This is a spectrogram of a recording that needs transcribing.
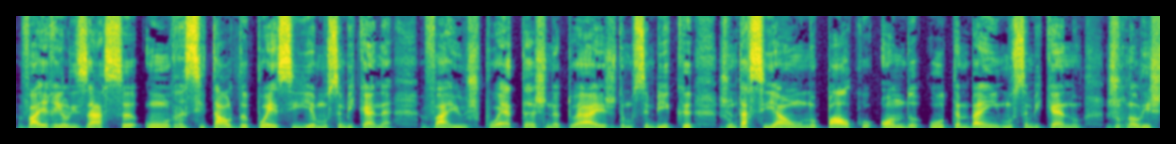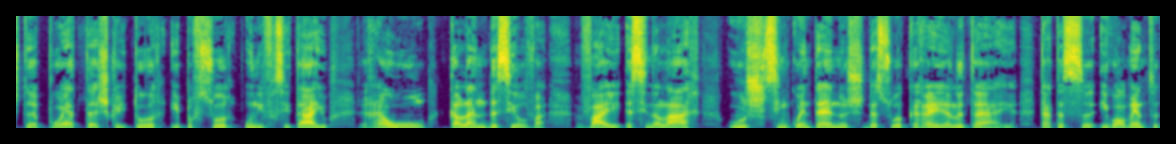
vai realizar-se um recital de poesia moçambicana. Vários poetas naturais de Moçambique juntar-se-ão no palco onde o também moçambicano, jornalista, poeta, escritor e professor universitário Raul Calanda Silva vai assinalar os 50 anos da sua carreira literária. Trata-se igualmente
